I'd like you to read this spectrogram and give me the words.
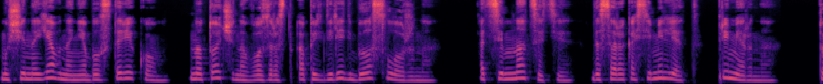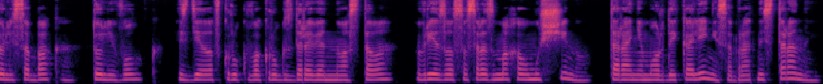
Мужчина явно не был стариком, но точно возраст определить было сложно. От 17 до 47 лет, примерно. То ли собака, то ли волк, сделав круг вокруг здоровенного стола, врезался с размаха в мужчину, тараня мордой колени с обратной стороны.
